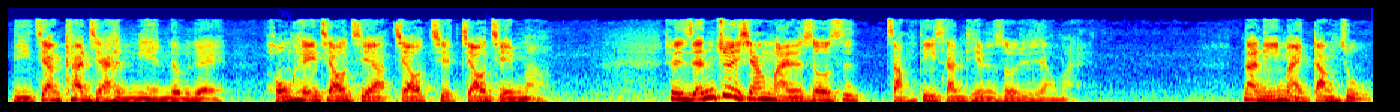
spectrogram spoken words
你这样看起来很黏，对不对？红黑交接交接交接嘛，所以人最想买的时候是涨第三天的时候就想买，那你买当住，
